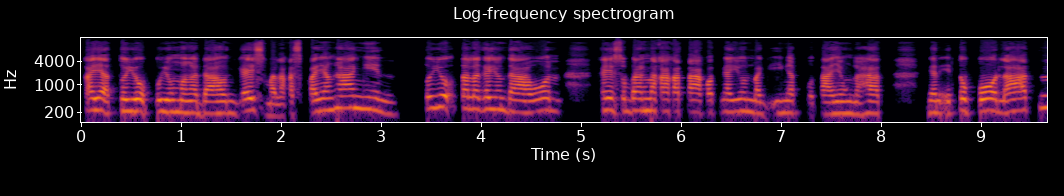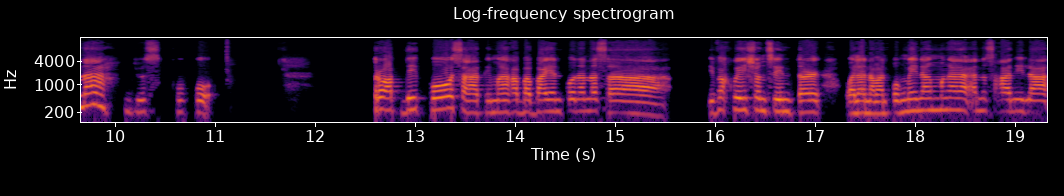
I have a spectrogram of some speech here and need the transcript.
Kaya tuyo po yung mga dahon guys. Malakas pa yung hangin. Tuyo talaga yung dahon. Kaya sobrang nakakatakot ngayon. Mag-ingat po tayong lahat. Ganito po lahat na. Diyos ko po pero update po sa ating mga kababayan po na nasa evacuation center. Wala naman pong may nang mga ano sa kanila.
